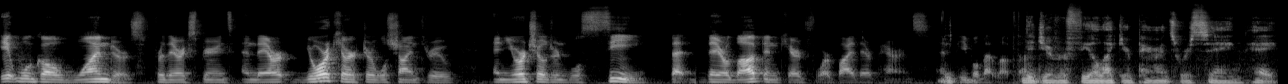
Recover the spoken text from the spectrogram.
it will go wonders for their experience and their your character will shine through and your children will see that they are loved and cared for by their parents and people that love them. Did you ever feel like your parents were saying, "Hey,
